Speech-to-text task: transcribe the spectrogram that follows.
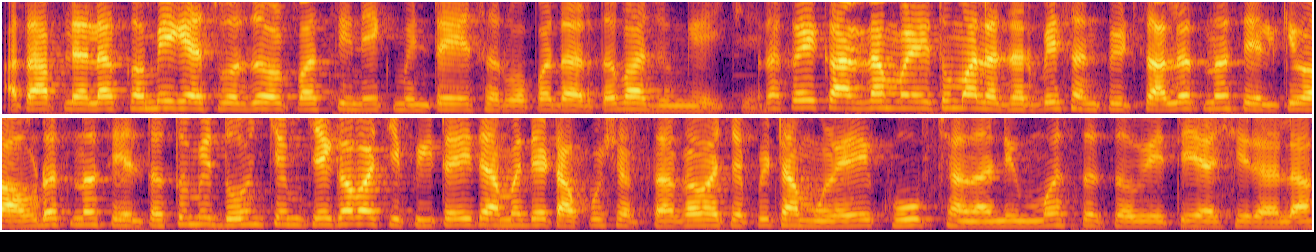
आता आपल्याला कमी गॅसवर जवळपास तीन एक मिनटं हे सर्व पदार्थ भाजून घ्यायचे. आता काही कारणामुळे तुम्हाला जर बेसन पीठ चालत नसेल किंवा आवडत नसेल तर तुम्ही दोन चमचे गव्हाचे पीठही त्यामध्ये टाकू शकता. गव्हाच्या पिठामुळे खूप छान आणि मस्त चव येते या शिऱ्याला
